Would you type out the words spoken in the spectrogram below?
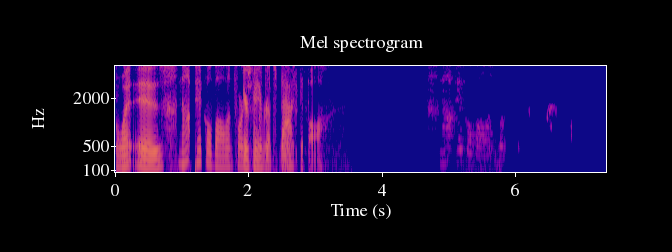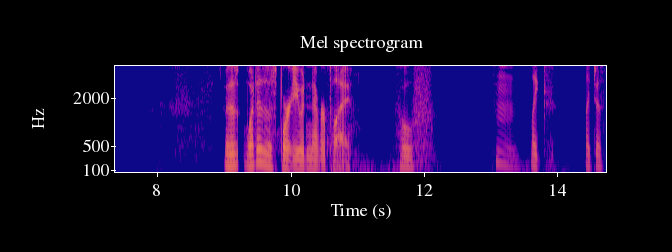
What is Not pickleball, unfortunately, your favorite but sport? basketball. What is what is a sport you would never play? Oof. Hmm. Like, like just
